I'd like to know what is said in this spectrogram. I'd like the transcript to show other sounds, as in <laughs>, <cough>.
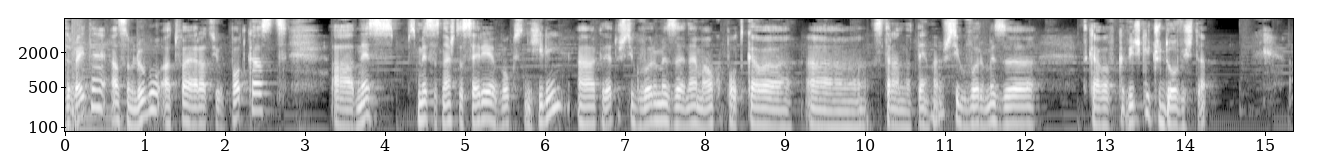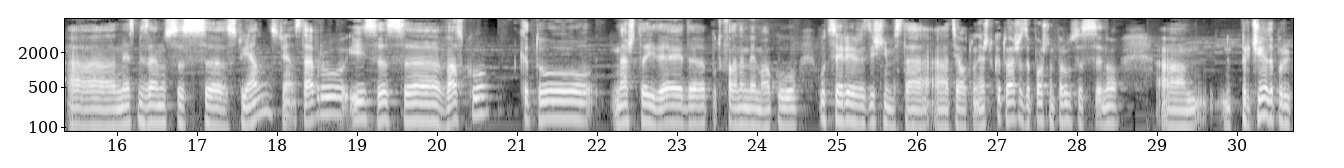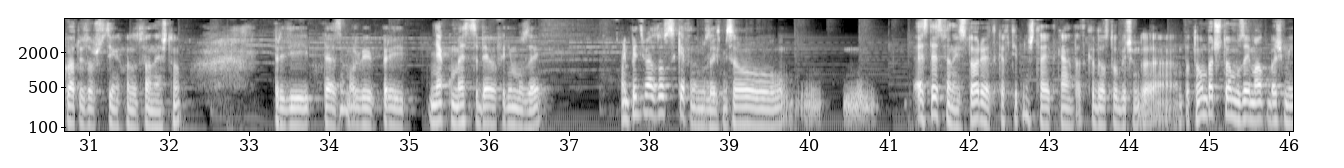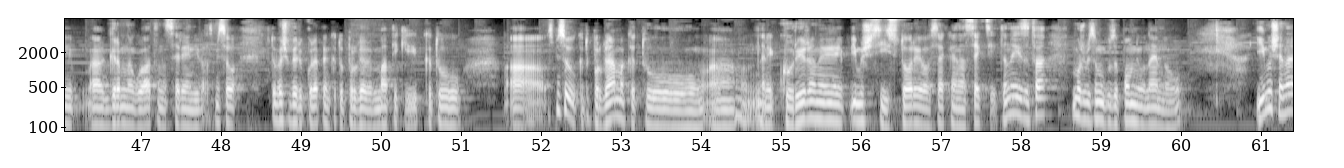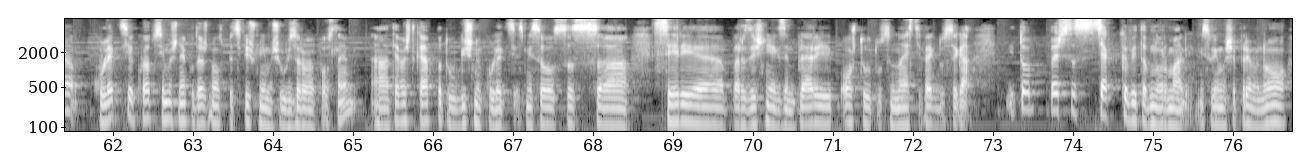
Здравейте, аз съм Любо, а това е Рацио подкаст. А, днес сме с нашата серия Vox Nihili, а, където ще си говорим за една малко по-такава а, странна тема. Ще си говорим за такава в кавички чудовища. А, днес сме заедно с а, Стоян, Стоян Ставро и с а, Васко, като нашата идея е да подхванеме малко от серия различни места а, цялото нещо. Като аз ще започна първо с едно а, причината, поради която изобщо стигнахме до това нещо. Преди, да знам, може би преди няколко месеца бях в един музей. И принцип аз доста се кефа на музей. В смисъл естествена история, такъв тип неща и така нататък. Доста обичам да пътувам. Обаче този музей малко беше ми а, гръмна главата на серия нива. В смисъл, той беше великолепен като програматик и като а, в смисъл, като програма, като а, нали, кориране, имаше си история във всяка една секция. Тъна и затова, може би съм го запомнил най-много. И имаше една колекция, която си имаш някой даже много специфично имаше го изровя после. А, тя беше така патологична колекция, смисъл с а, серия различни екземпляри още от 18 век до сега. И то беше с всякакъв вид абнормали. Мисъл имаше примерно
